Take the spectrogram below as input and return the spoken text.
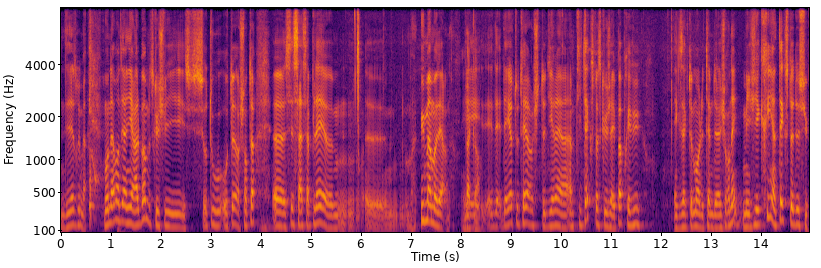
Des êtres humains. Mon avant-dernier album, parce que je suis surtout auteur, chanteur, euh, c'est ça s'appelait euh, euh, Humain moderne. D'accord. D'ailleurs, tout à l'heure, je te dirai un, un petit texte parce que j'avais pas prévu exactement le thème de la journée, mais j'ai écrit un texte dessus.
